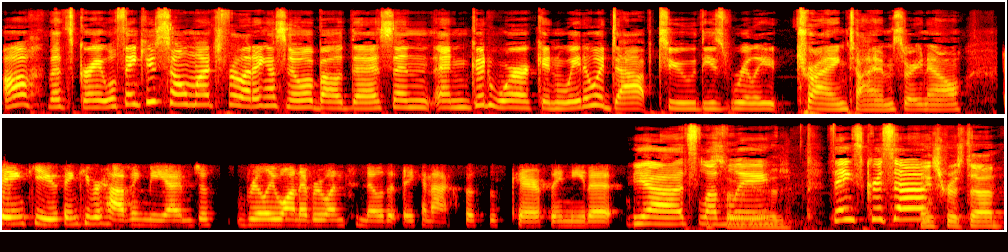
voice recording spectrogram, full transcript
Oh, that's great. Well, thank you so much for letting us know about this and, and good work and way to adapt to these really trying times right now. Thank you. Thank you for having me. I just really want everyone to know that they can access this care if they need it. Yeah, it's lovely. good. Thanks, Krista. Thanks, Krista.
